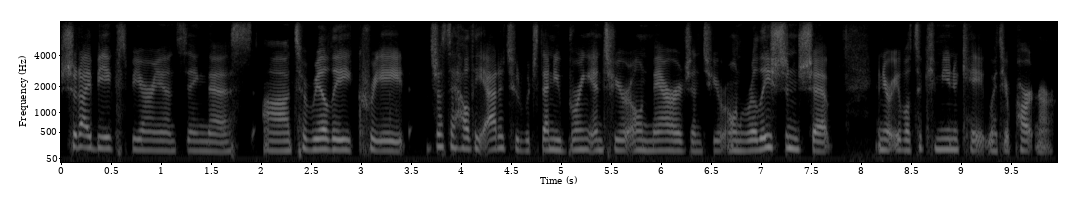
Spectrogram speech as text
Should I be experiencing this? Uh, to really create just a healthy attitude, which then you bring into your own marriage, into your own relationship, and you're able to communicate with your partner.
